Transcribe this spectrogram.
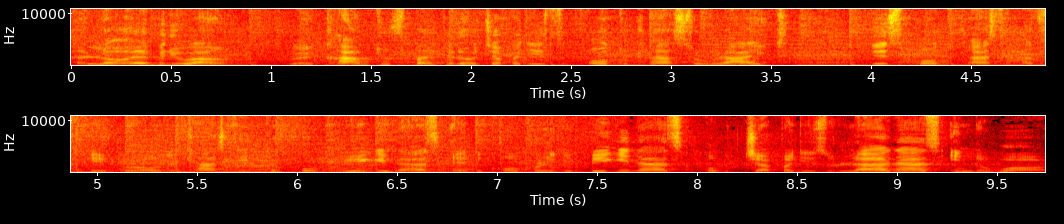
Hello everyone, welcome to Spike Leo Japanese Podcast Right. This podcast has been broadcasted for beginners and complete beginners of Japanese learners in the world.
